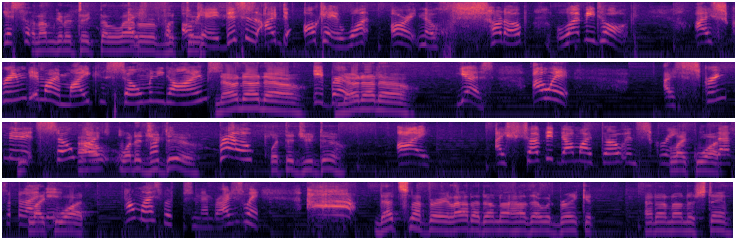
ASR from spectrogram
Yes. And I'm gonna take the latter of the two. Okay, this is I. d- Okay, what? All right, no, shut up. Let me talk. I screamed in my mic so many times. No, no, no. It broke. No, no, no. Yes, I went. I screamed in it so How, much. what did you do? Broke. What did you do? I, I shoved it down my throat and screamed. Like what? That's what I like did. what? How am I supposed to remember? I just went. Ah! That's not very loud. I don't know how that would break it. I don't understand.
